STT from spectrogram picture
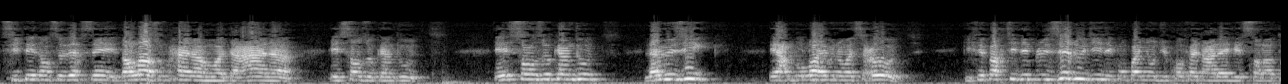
cité dans ce verset d'Allah subhanahu wa ta'ala est sans aucun doute. Et sans aucun doute, la musique et Abdullah ibn Mas'ud, qui fait partie des plus érudits des compagnons du prophète alayhi salatu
